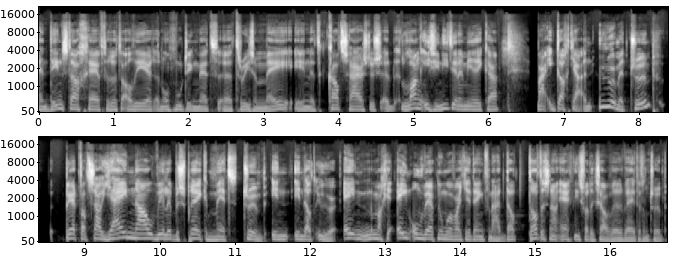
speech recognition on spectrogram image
En dinsdag heeft Rutte alweer een ontmoeting met uh, Theresa May in het Katshuis. Dus uh, lang is hij niet in Amerika. Maar ik dacht, ja, een uur met Trump. Bert, wat zou jij nou willen bespreken met Trump in, in dat uur? Eén, mag je één onderwerp noemen wat je denkt van, nou, dat, dat is nou echt iets wat ik zou willen weten van Trump?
